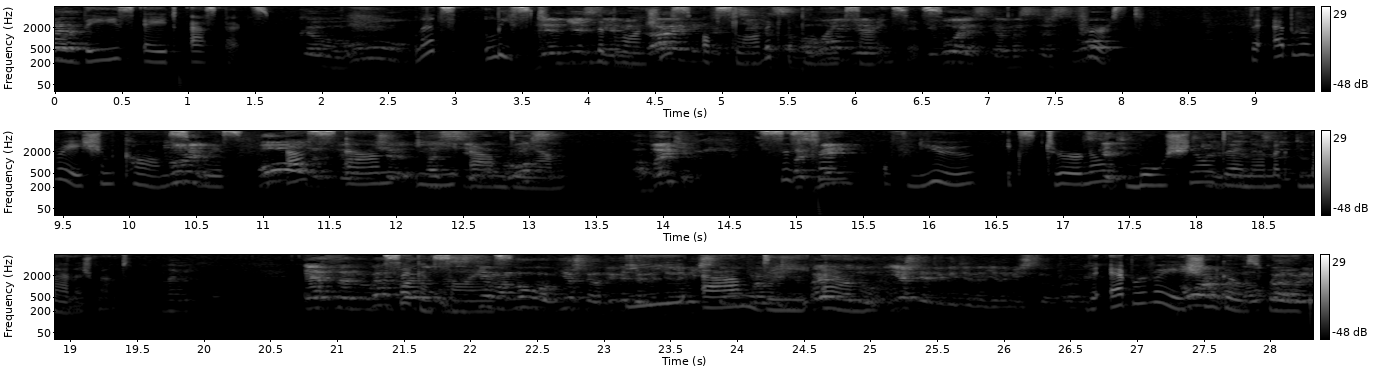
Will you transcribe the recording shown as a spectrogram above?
on these eight aspects. Let's list the branches of Slavic applied sciences. First, the abbreviation comes with SNEMDM, System of New External Motional Dynamic Management. Second science, EMDM, um, the abbreviation goes with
